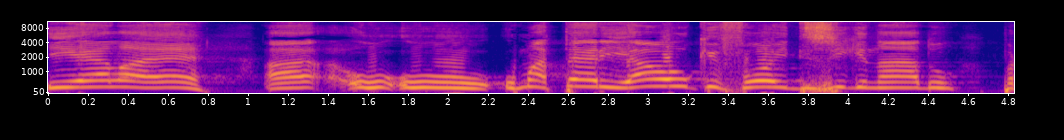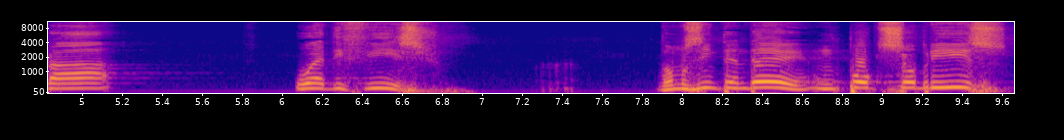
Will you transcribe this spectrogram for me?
e ela é a, o, o, o material que foi designado para o edifício. Vamos entender um pouco sobre isso.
